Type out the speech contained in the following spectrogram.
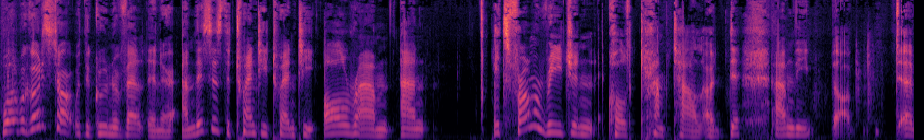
Well, we're going to start with the Gruner Veltliner, and this is the 2020 Alram, and it's from a region called Kamptal, or and the uh, uh,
